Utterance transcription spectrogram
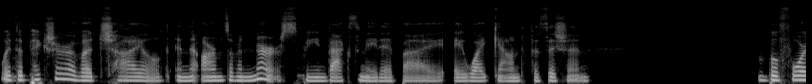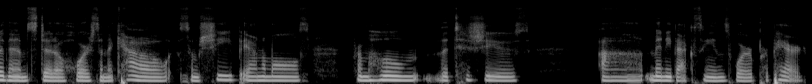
with a picture of a child in the arms of a nurse being vaccinated by a white gowned physician. Before them stood a horse and a cow, some sheep, animals from whom the tissues, uh, many vaccines were prepared.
